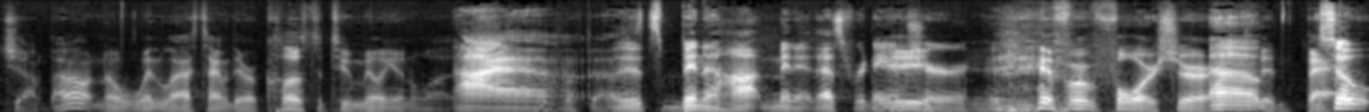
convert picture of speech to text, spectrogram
jump. I don't know when the last time they were close to two million was. Ah, it's been a hot minute. That's for damn sure. for for sure. It's Um, so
